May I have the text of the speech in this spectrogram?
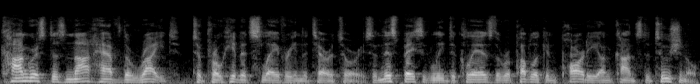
Congress does not have the right to prohibit slavery in the territories, and this basically declares the Republican Party unconstitutional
